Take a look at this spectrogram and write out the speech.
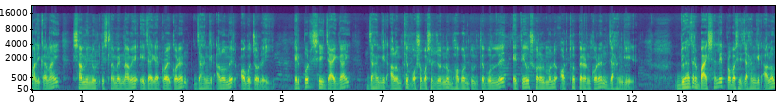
মালিকানায় স্বামী নূর ইসলামের নামে এই জায়গা ক্রয় করেন জাহাঙ্গীর আলমের অগোচরেই। এরপর সেই জায়গায় জাহাঙ্গীর আলমকে বসবাসের জন্য ভবন তুলতে বললে এতেও সরল মনে অর্থ প্রেরণ করেন জাহাঙ্গীর। দু হাজার বাইশ সালে প্রবাসী জাহাঙ্গীর আলম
